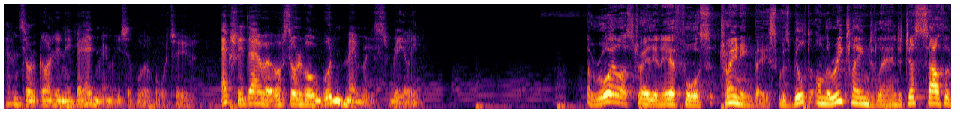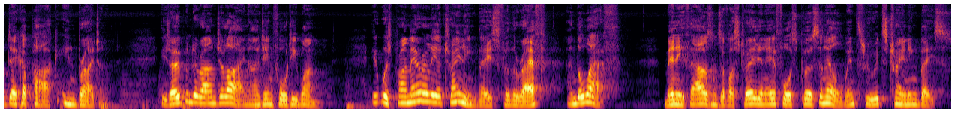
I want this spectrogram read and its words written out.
I Haven't sort of got any bad memories of World War II. Actually, they were sort of all good memories, really. A Royal Australian Air Force training base was built on the reclaimed land just south of Decker Park in Brighton. It opened around July 1941. It was primarily a training base for the RAAF and the WAAF. Many thousands of Australian Air Force personnel went through its training base.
